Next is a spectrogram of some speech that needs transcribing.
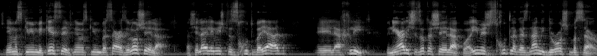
שניהם מסכימים בכסף, שניהם מסכימים בבשר, זה לא שאלה. השאלה היא למי יש את הזכות ביד להחליט. ונראה לי שזאת השאלה פה, האם יש זכות לגזלן לדרוש בשר?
